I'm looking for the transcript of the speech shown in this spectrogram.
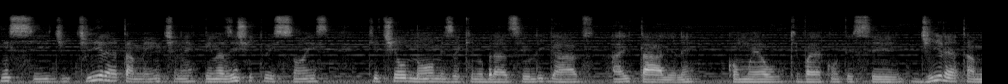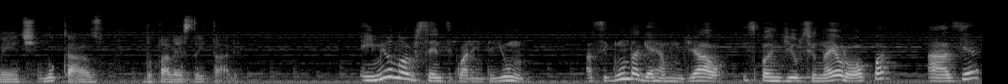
incide diretamente né, nas instituições que tinham nomes aqui no Brasil ligados à Itália, né? Como é o que vai acontecer diretamente no caso do Palestra Itália. Em 1941, a Segunda Guerra Mundial expandiu-se na Europa, Ásia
